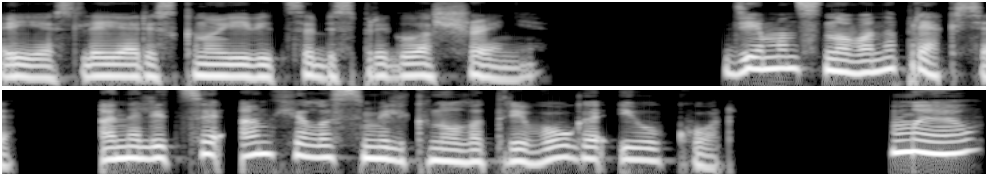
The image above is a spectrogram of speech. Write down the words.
если я рискну явиться без приглашения. Демон снова напрягся, а на лице Анхела смелькнула тревога и укор. «Мел?»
